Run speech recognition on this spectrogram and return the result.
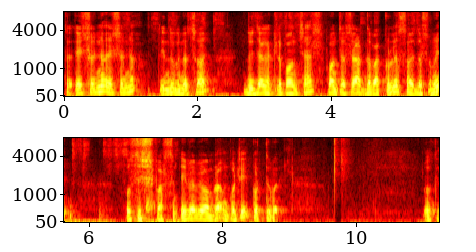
তো এই শূন্য এই শূন্য, তিন দুগুণে ছয়, দুই দা কাটলে পঞ্চাশ, পঞ্চাশের আট দা ভাগ করলে ছয় দশমিক পঁচিশ পার্সেন্ট। এইভাবেও আমরা অঙ্কটি করতে পারি। ওকে।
